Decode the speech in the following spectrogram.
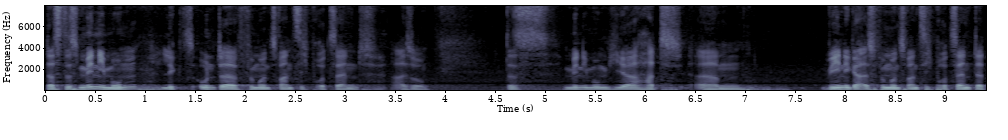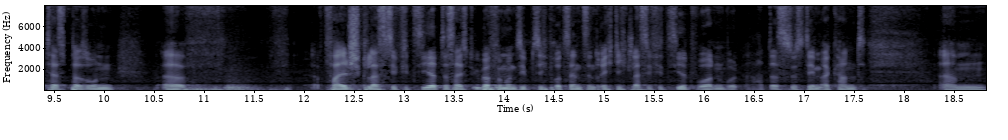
dass das Minimum liegt unter 25 Prozent. Also das Minimum hier hat ähm, weniger als 25 Prozent der Testpersonen äh, falsch klassifiziert. Das heißt, über 75 Prozent sind richtig klassifiziert worden, hat das System erkannt. Ähm,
